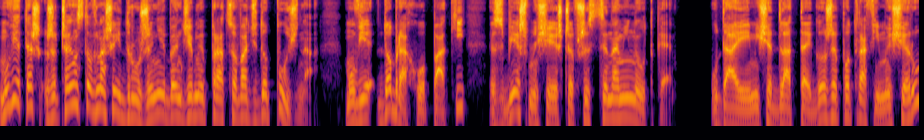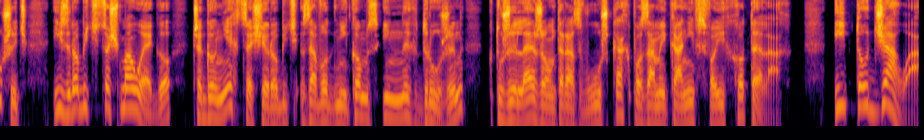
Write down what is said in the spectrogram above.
Mówię też, że często w naszej drużynie będziemy pracować do późna. Mówię, dobra chłopaki, zbierzmy się jeszcze wszyscy na minutkę. Udaje mi się dlatego, że potrafimy się ruszyć i zrobić coś małego, czego nie chce się robić zawodnikom z innych drużyn, którzy leżą teraz w łóżkach pozamykani w swoich hotelach. I to działa.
